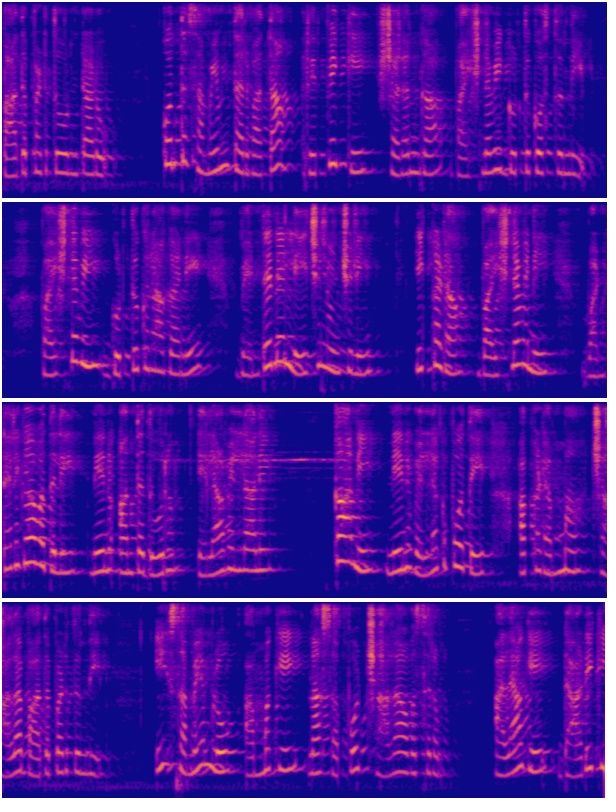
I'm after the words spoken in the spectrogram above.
బాధపడుతూ ఉంటాడు. కొంత సమయం తర్వాత రిత్విక్కి సడన్గా వైష్ణవి గుర్తుకొస్తుంది. వైష్ణవి గుర్తుకు రాగానే వెంటనే లేచి నుంచుని ఇక్కడ వైష్ణవిని ఒంటరిగా వదిలి నేను అంత దూరం ఎలా వెళ్ళాలి? కానీ నేను వెళ్ళకపోతే అక్కడమ్మ చాలా బాధపడుతుంది. ఈ సమయంలో అమ్మకి నా సపోర్ట్ చాలా అవసరం. అలాగే డాడీకి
